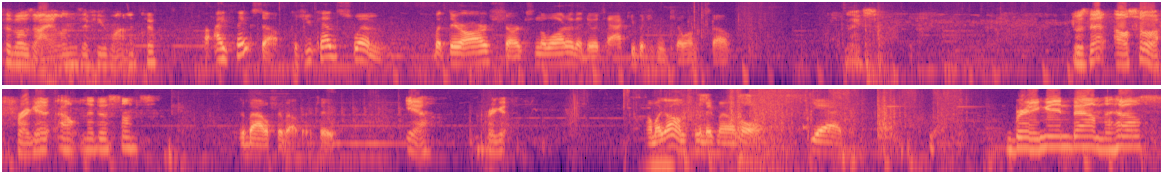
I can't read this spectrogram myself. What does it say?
to those islands if you wanted to? I think so, because you can swim, but there are sharks in the water that do attack you, but you can kill them. So Nice. Was that also a frigate out in the distance? there's a battleship out there too. Yeah, frigate. I'm like, oh, I'm just gonna make my own hole. Yeah, Bringing down the house.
